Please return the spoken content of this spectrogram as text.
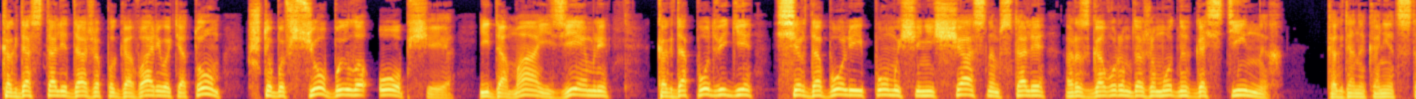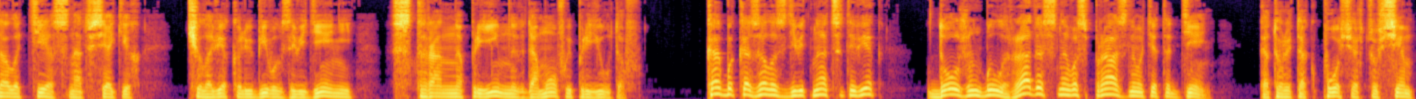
когда стали даже поговаривать о том, чтобы все было общее, и дома, и земли, когда подвиги сердоболия и помощи несчастным стали разговором даже модных гостиных, когда, наконец, стало тесно от всяких человеколюбивых заведений, странноприимных домов и приютов. Как бы казалось, XIX век должен был радостно воспраздновать этот день, который так по сердцу всем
